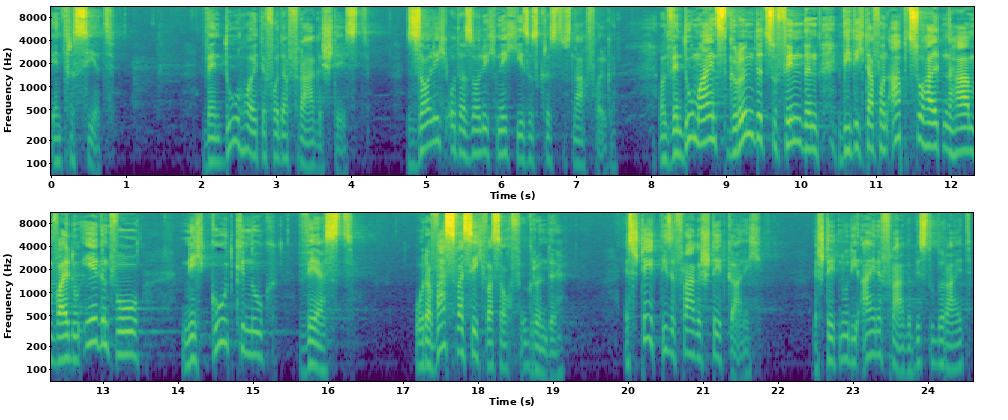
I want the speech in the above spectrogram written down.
interessiert. Wenn du heute vor der Frage stehst, soll ich oder soll ich nicht Jesus Christus nachfolgen? Und wenn du meinst, Gründe zu finden, die dich davon abzuhalten haben, weil du irgendwo nicht gut genug wärst, oder was weiß ich, was auch für Gründe, es steht, diese Frage steht gar nicht. Es steht nur die eine Frage, bist du bereit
